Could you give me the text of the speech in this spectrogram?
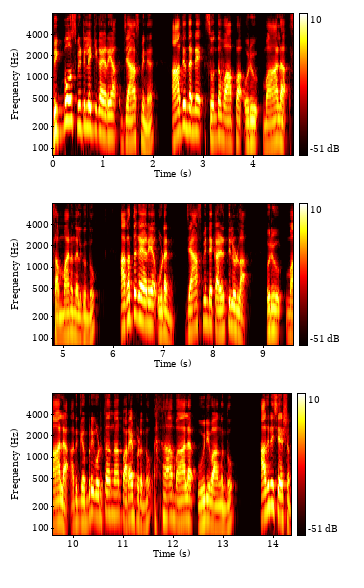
ബിഗ് ബോസ് വീട്ടിലേക്ക് കയറിയ ജാസ്മിന് ആദ്യം തന്നെ സ്വന്തം വാപ്പ ഒരു മാല സമ്മാനം നൽകുന്നു. അകത്ത് കയറിയ ഉടൻ ജാസ്മിന്റെ കഴുത്തിലുള്ള ഒരു മാല അത് ഗബ്രി കൊടുത്തതെന്ന് പറയപ്പെടുന്നു ആ മാല ഊരി വാങ്ങുന്നു. അതിനുശേഷം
